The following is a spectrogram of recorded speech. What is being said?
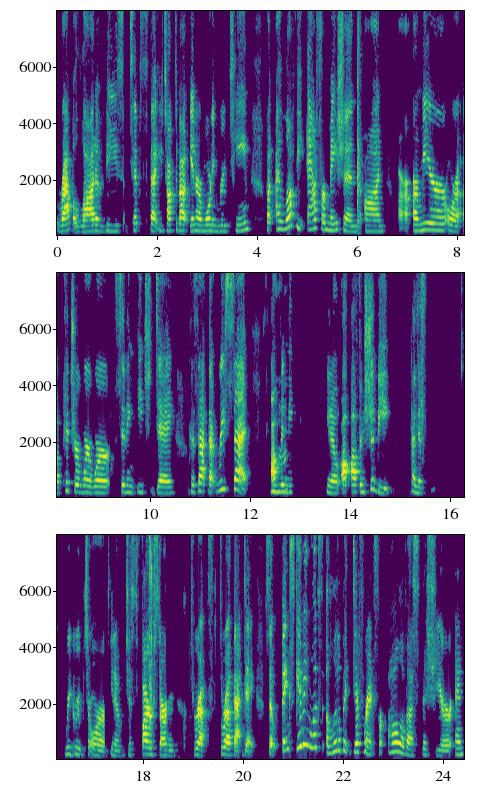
wrap a lot of these tips that you talked about in our morning routine. But I love the affirmations on our, our mirror or a picture where we're sitting each day because that that reset mm-hmm. often you know often should be kind of regrouped or you know just fire started throughout throughout that day. So thanksgiving looks a little bit different for all of us this year and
